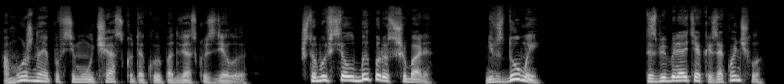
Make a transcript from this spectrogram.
а можно я по всему участку такую подвязку сделаю? Чтобы все лбы порасшибали? Не вздумай!» «Ты с библиотекой закончила?»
